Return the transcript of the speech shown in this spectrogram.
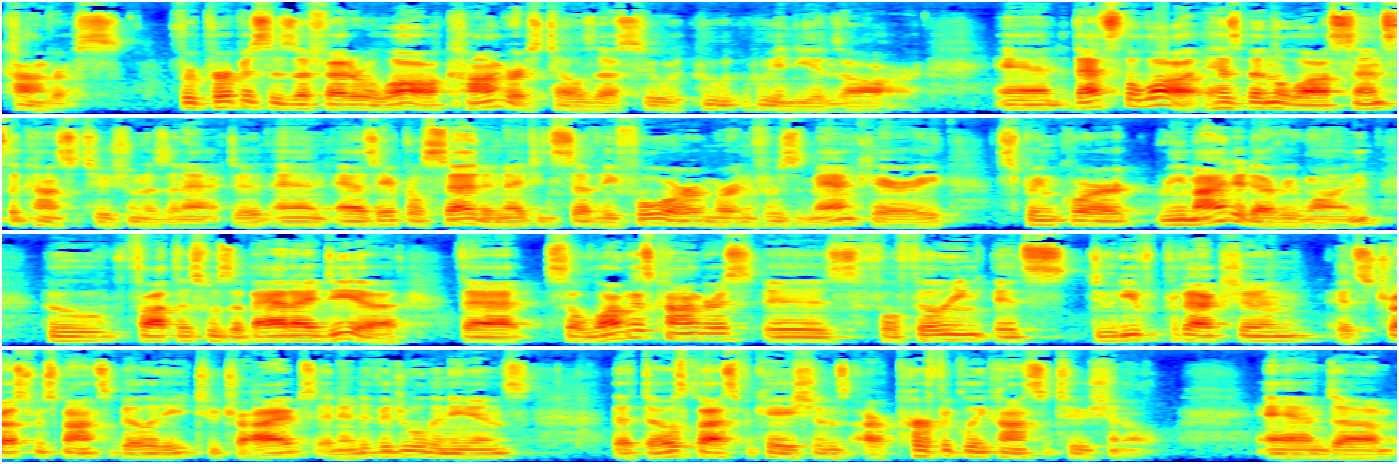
Congress. For purposes of federal law, Congress tells us who, who, who Indians are. And that's the law. It has been the law since the Constitution was enacted. And as April said in 1974, Morton versus Mancari, Supreme Court reminded everyone who thought this was a bad idea that so long as Congress is fulfilling its duty of protection, its trust responsibility to tribes and individual Indians, that those classifications are perfectly constitutional. And um,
